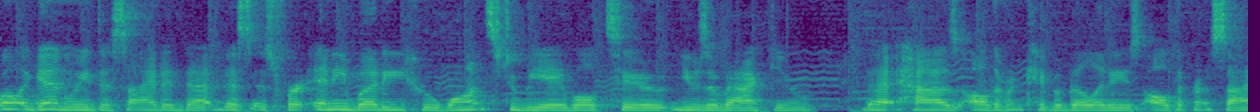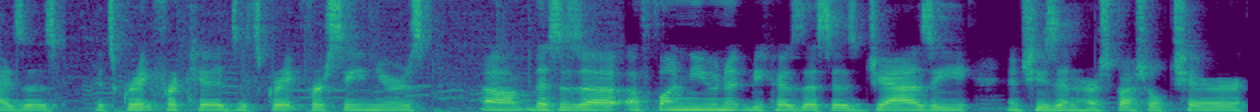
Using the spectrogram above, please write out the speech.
Well, again, we decided that this is for anybody who wants to be able to use a vacuum that has all different capabilities, all different sizes. It's great for kids, it's great for seniors. Um, this is a, a fun unit because this is Jazzy and she's in her special chair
